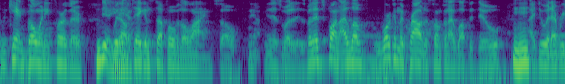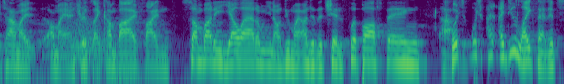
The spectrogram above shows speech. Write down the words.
we can't go any further Yeah, yeah, without yeah. taking stuff over the line. So yeah, it is what it is. But it's fun. I love working the crowd is something I love to do. Mm-hmm. I do it every time I on my entrance. I come by, find somebody, yell at them. You know, do my under the chin flip off thing. Uh, Which which I, I do like that. It's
